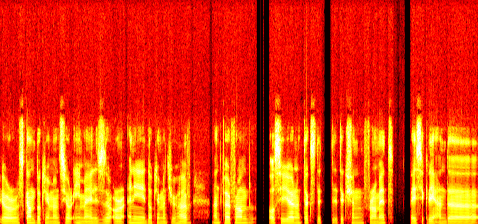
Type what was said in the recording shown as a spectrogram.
your scanned documents, your emails, or any document you have, and perform OCR and text det detection from it, basically, and uh,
